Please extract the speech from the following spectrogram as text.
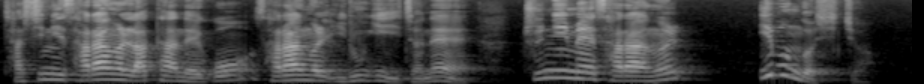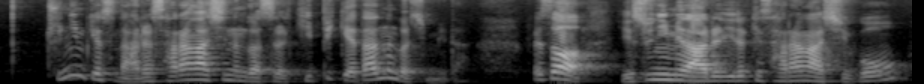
자신이 사랑을 나타내고 사랑을 이루기 이전에 주님의 사랑을 입은 것이죠. 주님께서 나를 사랑하시는 것을 깊이 깨닫는 것입니다. 그래서 예수님이 나를 이렇게 사랑하시고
